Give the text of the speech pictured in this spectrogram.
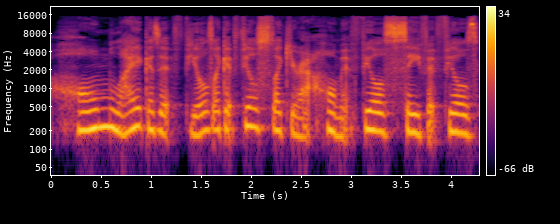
home like as it feels, like it feels like you're at home, it feels safe, it feels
